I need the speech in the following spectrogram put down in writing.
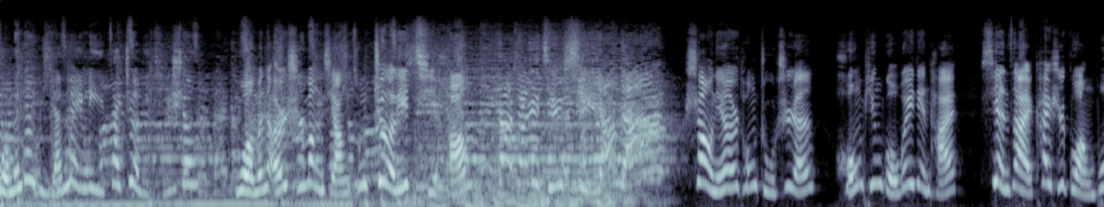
我们的语言魅力在这里提升，我们的儿时梦想从这里起航。大家一起喜羊羊。少年儿童主持人，红苹果微电台。现在开始广播。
